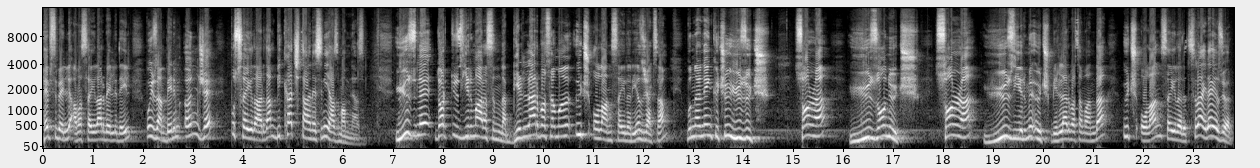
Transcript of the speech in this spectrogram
Hepsi belli ama sayılar belli değil. Bu yüzden benim önce bu sayılardan birkaç tanesini yazmam lazım. 100 ile 420 arasında birler basamağı 3 olan sayıları yazacaksam bunların en küçüğü 103. Sonra 113. Sonra 123 birler basamağında 3 olan sayıları sırayla yazıyorum.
